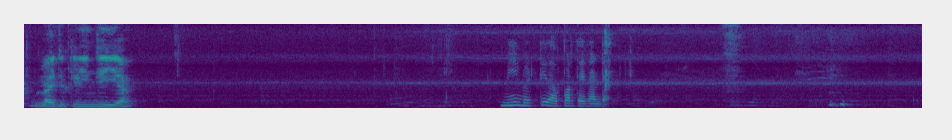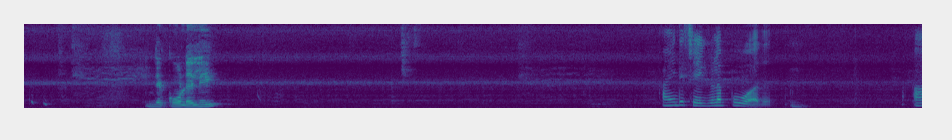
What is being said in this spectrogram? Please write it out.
ഫുള്ളായിട്ട് ക്ലീൻ ചെയ്യുക നീ വെട്ടിയത് അപ്പുറത്തേക്കണ്ടേ എന്റെ കൊടലി. അതിന്റെ ചെകിളപ്പൂവാ അത്. ആ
